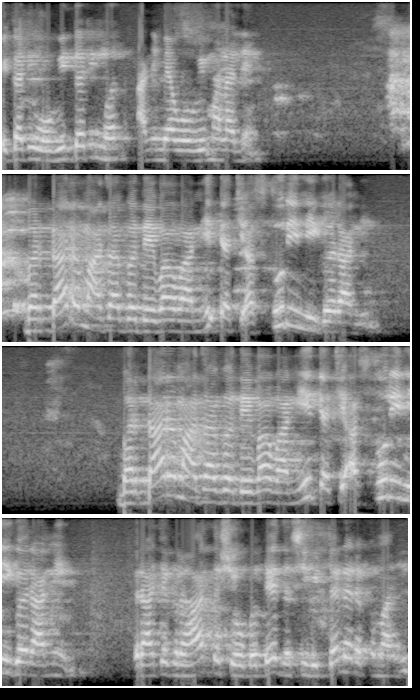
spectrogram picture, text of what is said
एखादी ओवी तरी म्हण. आणि मी ओवी म्हणाले भरतार माझा ग देवावानी त्याची अस्तुरी निगराणी भरतार माझा ग देवावानी त्याची अस्तुरी निगराणी राजगृहात शोभते जशी विठ्ठल रखमाई.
